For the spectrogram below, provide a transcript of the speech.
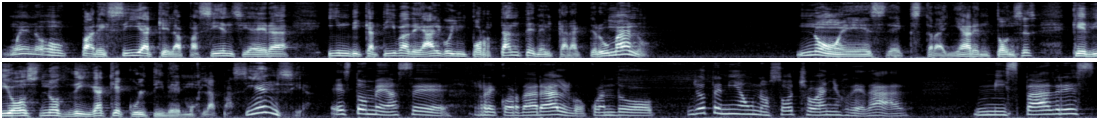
Bueno, parecía que la paciencia era indicativa de algo importante en el carácter humano. No es de extrañar entonces que Dios nos diga que cultivemos la paciencia. Esto me hace recordar algo. Cuando yo tenía unos ocho años de edad, mis padres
